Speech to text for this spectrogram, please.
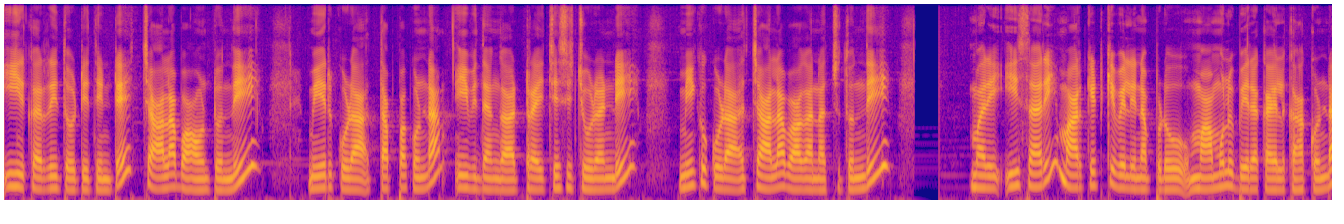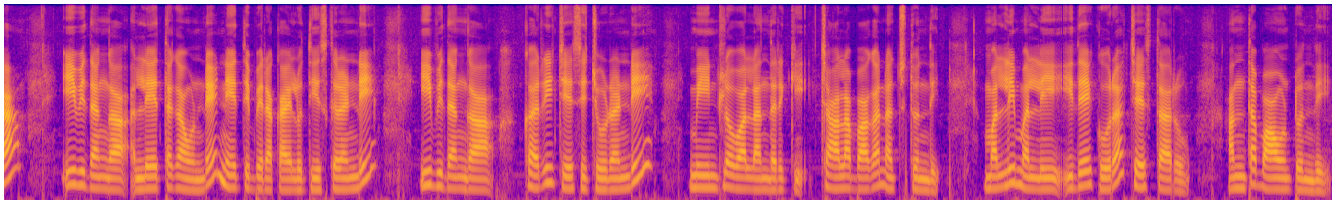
ఈ కర్రీతోటి తింటే చాలా బాగుంటుంది. మీరు కూడా తప్పకుండా ఈ విధంగా ట్రై చేసి చూడండి. మీకు కూడా చాలా బాగా నచ్చుతుంది. మరి ఈసారి మార్కెట్కి వెళ్ళినప్పుడు మామూలు బీరకాయలు కాకుండా ఈ విధంగా లేతగా ఉండే నేతి బీరకాయలు తీసుకురండి. ఈ విధంగా కర్రీ చేసి చూడండి. మీ ఇంట్లో వాళ్ళందరికీ చాలా బాగా నచ్చుతుంది. మళ్ళీ మళ్ళీ ఇదే కూర చేస్తారు. అంత బాగుంటుంది.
